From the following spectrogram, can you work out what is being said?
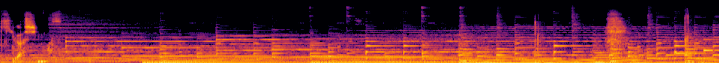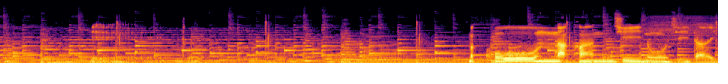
気がします。な感じの時代で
